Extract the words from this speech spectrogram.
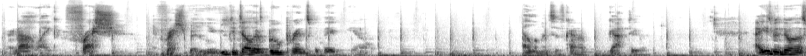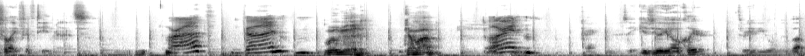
They're not like fresh. Fresh. You, you can tell they're boot prints, but they, you know, elements have kind of got to them. Uh, he's been doing this for like 15 minutes. Alright, good. We're good. Come on. Alright. Okay, so he gives you the all clear. Three of you will move up.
